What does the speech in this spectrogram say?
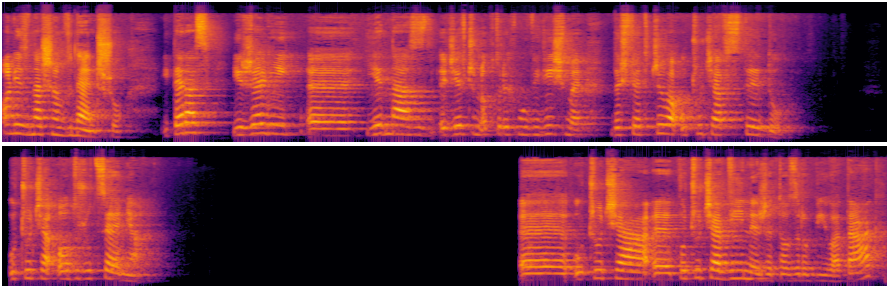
On jest w naszym wnętrzu. I teraz, jeżeli e, jedna z dziewczyn, o których mówiliśmy, doświadczyła uczucia wstydu, uczucia odrzucenia, e, uczucia, e, poczucia winy, że to zrobiła, tak?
